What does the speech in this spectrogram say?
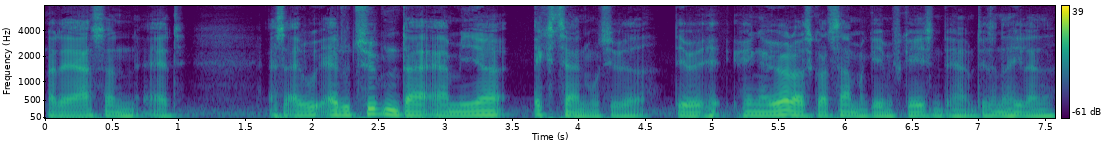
når det er sådan, at altså, er, du, er du typen, der er mere ekstern motiveret? Det hænger jo også godt sammen med gamification, det her, det er sådan noget helt andet.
